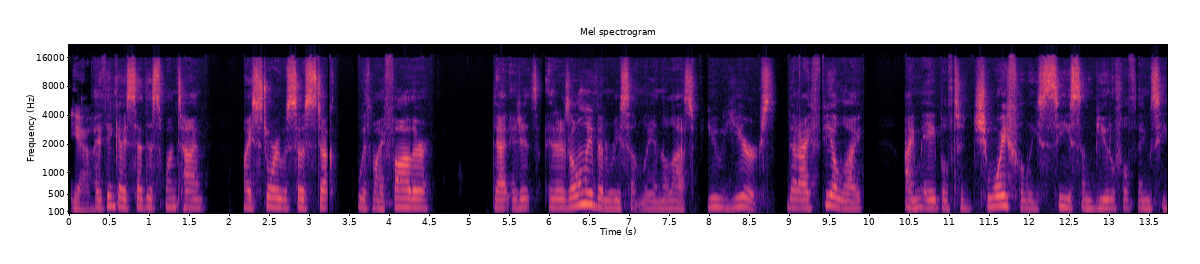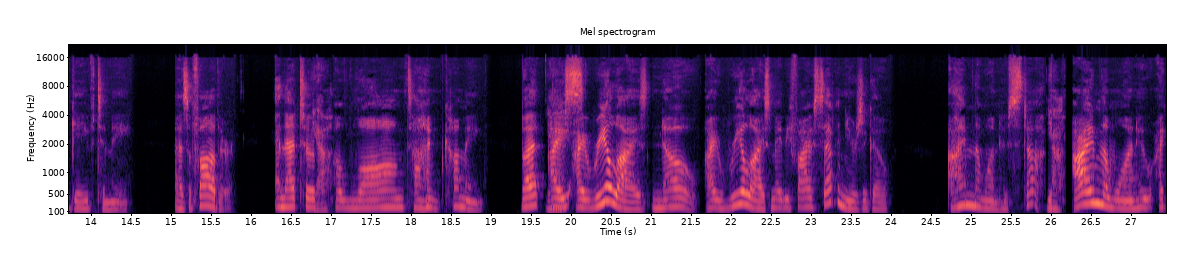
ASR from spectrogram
Yeah. I think I said this one time. My story was so stuck with my father that it is it has only been recently in the last few years that I feel like I'm able to joyfully see some beautiful things he gave to me as a father. And that took yeah. a long time coming. But yes. I, I realized, no, I realized maybe five, seven years ago, I'm the one who's stuck. Yeah. I'm the one who I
